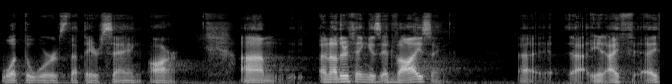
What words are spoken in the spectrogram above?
what the words that they're saying are. Um, another thing is advising. Uh, I, I,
